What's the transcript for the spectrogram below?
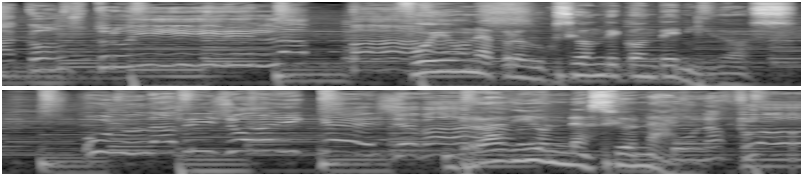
a construir la paz. Fue una producción de contenidos. Radio Nacional. Una flor, un corazón, una porción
